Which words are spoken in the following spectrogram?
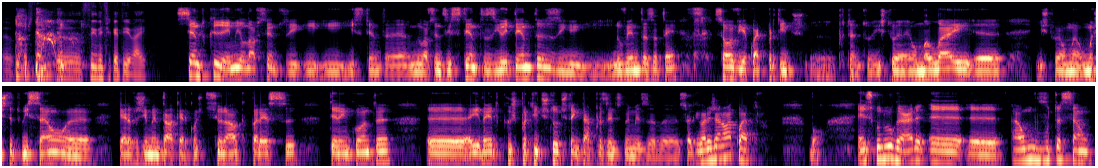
eh, bastante significativa aí. Sendo que em 1970, 1970s e 80s e 90s até, só havia quatro partidos. Eh, Portanto, isto é uma lei, eh, isto é uma, uma instituição, eh, quer regimental, quer constitucional, que parece ter em conta a ideia de que os partidos todos têm que estar presentes na mesa. Só que agora já não há quatro. Bom, em segundo lugar, há uma votação.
